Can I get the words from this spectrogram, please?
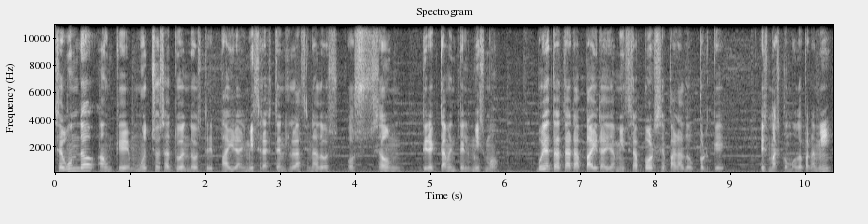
Segundo, aunque muchos atuendos de Pyra y Mithra estén relacionados o son directamente el mismo, voy a tratar a Pyra y a Mithra por separado porque es más cómodo para mí,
